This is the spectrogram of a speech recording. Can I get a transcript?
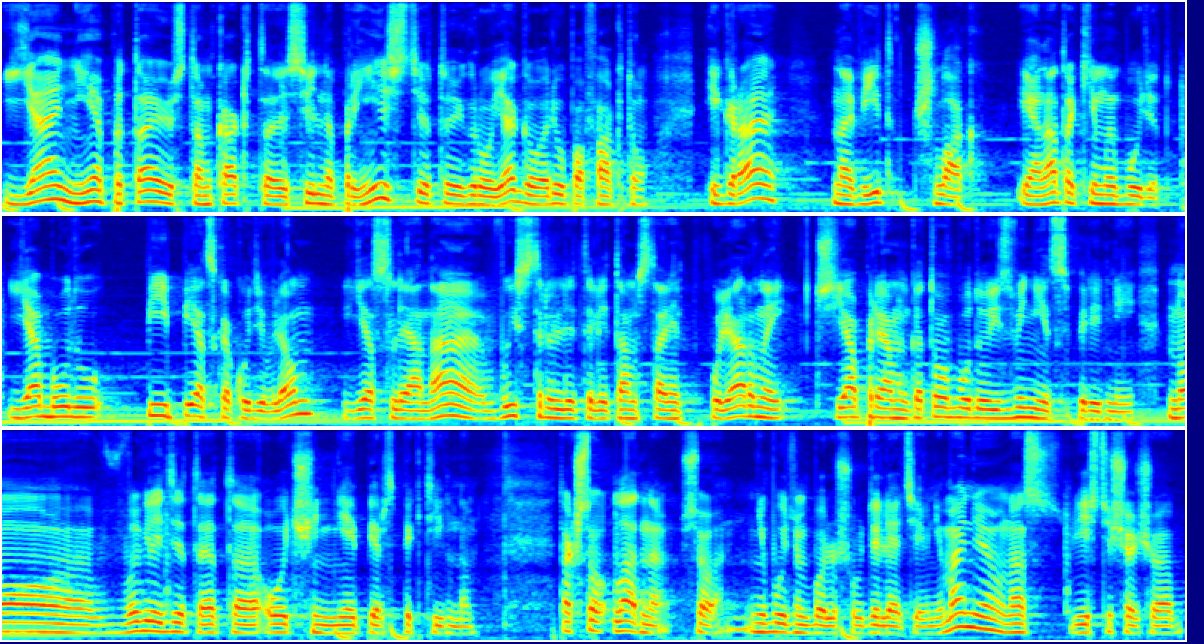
Я не пытаюсь там как-то сильно принести эту игру, я говорю по факту. Игра на вид шлак. И она таким и будет. Я буду пипец как удивлен, если она выстрелит или там станет популярной. Я прям готов буду извиниться перед ней. Но выглядит это очень неперспективно. Так что, ладно, все, не будем больше уделять ей внимания. У нас есть еще что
